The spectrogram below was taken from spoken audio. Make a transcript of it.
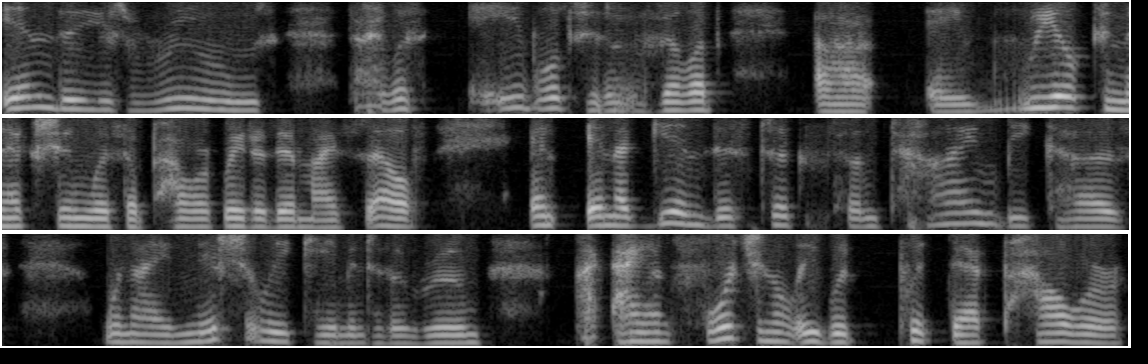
in these rooms that I was able to develop uh, a real connection with a power greater than myself. And and again, this took some time because when I initially came into the room, I, I unfortunately would put that power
